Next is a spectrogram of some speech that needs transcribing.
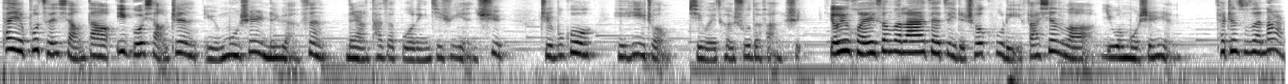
他也不曾想到，异国小镇与陌生人的缘分能让他在柏林继续延续，只不过以一种极为特殊的方式。有一回，桑德拉在自己的车库里发现了一位陌生人，他正坐在那儿，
